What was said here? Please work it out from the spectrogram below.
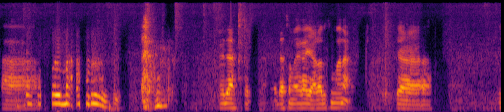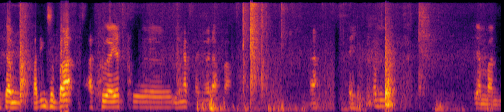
Uh, Betul mak aku. Ada, ada sama raya lah semua nak. Ya, macam paling sebab aku ayat ke ingat tanya ada apa. Ah, eh, apa? Jamban.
